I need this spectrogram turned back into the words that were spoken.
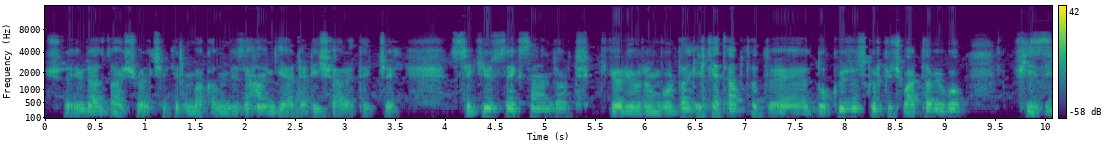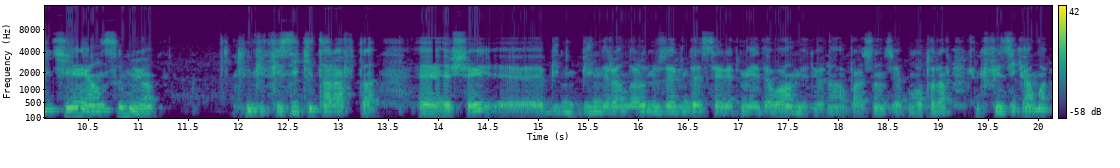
şurayı biraz daha şöyle çekelim bakalım bize hangi yerleri işaret edecek. 884 görüyorum burada. İlk etapta e, 943 var. Tabi bu fizikiye yansımıyor. Çünkü fiziki tarafta e, şey e, bin, bin liraların üzerinde seyretmeye devam ediyor. Ne yaparsanız yapın o taraf. Çünkü fizik ama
